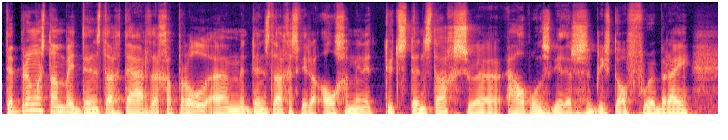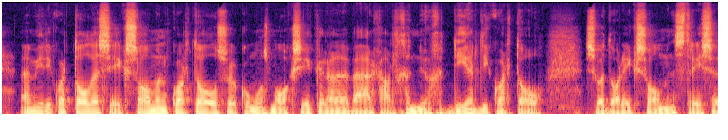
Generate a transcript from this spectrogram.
Dit bring ons dan by Dinsdag 30 April. Ehm um, Dinsdag is weer 'n algemene toets Dinsdag, so help ons leerders asseblief daar voorberei. Um, hierdie kwartaal is 'n eksamen kwartaal, so kom ons maak seker hulle werk hard genoeg deur die kwartaal sodat daar eksamenstresse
